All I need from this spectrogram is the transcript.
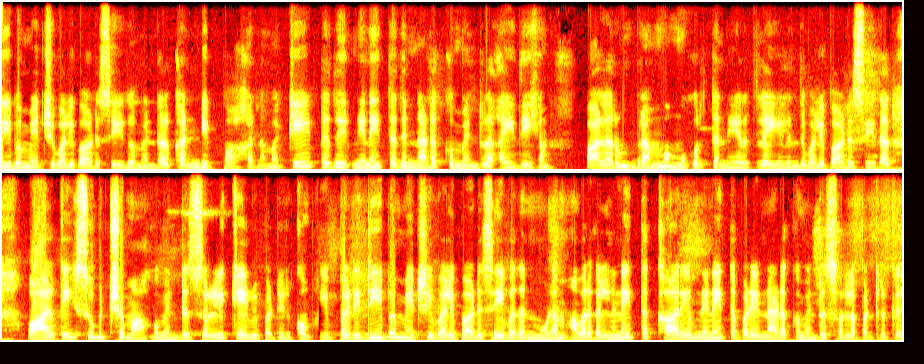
தீபம் ஏற்றி வழிபாடு செய்தோம் என்றால் கண்டிப்பாக நம்ம கேட்டது நினைத்தது நடக்கும் என்று ஐதீகம். பலரும் பிரம்ம முகூர்த்த நேரத்தில் எழுந்து வழிபாடு செய்தால் வாழ்க்கை சுபிட்சமாகும் என்று சொல்லி கேள்விப்பட்டிருக்கோம். இப்படி தீபமேற்றி வழிபாடு செய்வதன் மூலம் அவர்கள் நினைத்த காரியம் நினைத்தபடி நடக்கும் என்று சொல்லப்பட்டிருக்கு.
